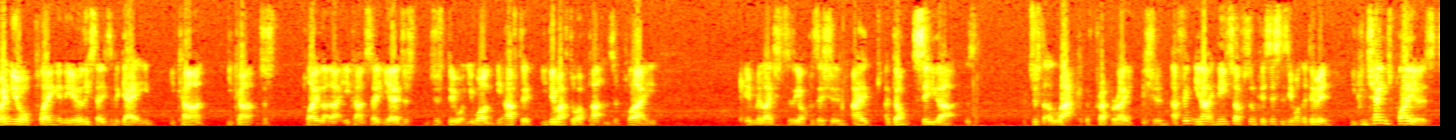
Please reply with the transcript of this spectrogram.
When you're playing in the early stages of a game, you can't you can't just play like that. You can't say, yeah, just just do what you want. You have to you do have to have patterns of play in relation to the opposition. I, I don't see that. There's, just a lack of preparation. I think United need to have some consistency in what they're doing. You can change players,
